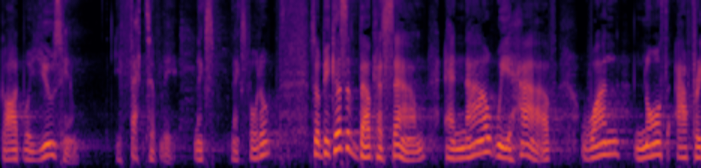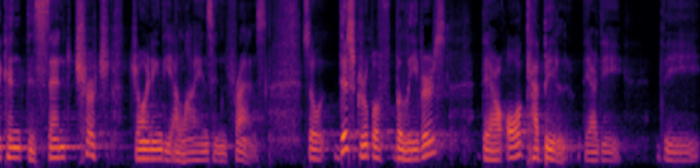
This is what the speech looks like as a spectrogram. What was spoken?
God will use him effectively. Next, next photo. So because of Belkacem, and now we have one North African descent church joining the alliance in France. So this group of believers, they are all Kabyle. They are the, the,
